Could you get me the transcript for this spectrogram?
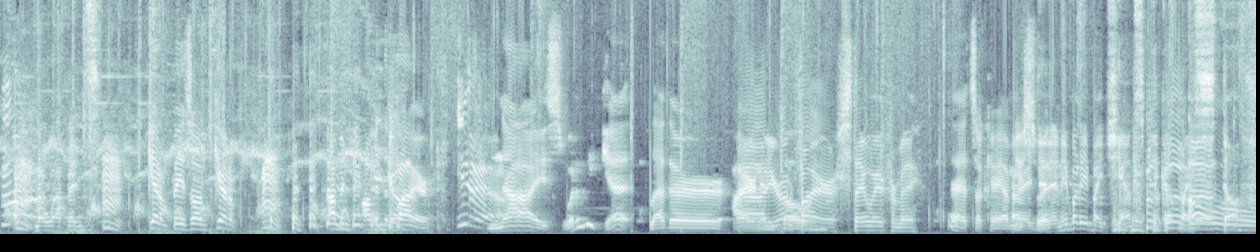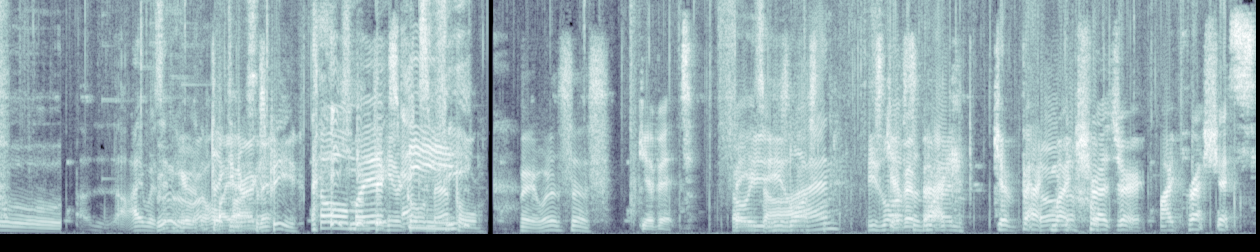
Mm. no weapons. Mm. Get him, Phazon, get him! I'm in, I'm in the fire. Yeah. Nice. What did we get? Leather, iron, Uh, and you're bone. on fire. Stay away from me. Yeah, it's okay. I'm All used right. to Did it. anybody by chance pick up my stuff? Oh, I was in here I'm whole taking your. XP. Oh, my I'm taking a golden XP. apple. Wait, what is this? Give it. Oh, he- he's lost. on. He's Give lost it his back. mind. Give back Oh, my no. treasure, my precious.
